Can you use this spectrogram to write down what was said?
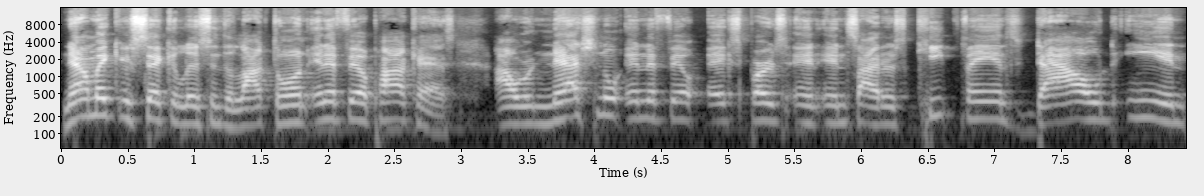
Now make your second listen to Locked On NFL Podcast. Our national NFL experts and insiders keep fans dialed in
